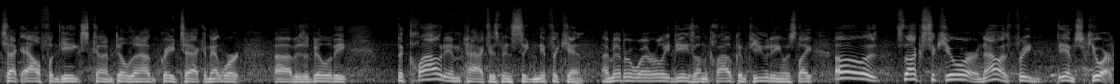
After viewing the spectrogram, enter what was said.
tech alpha geeks kind of building out great tech and network uh, visibility. The cloud impact has been significant. I remember when early days on cloud computing, it was like, oh, it's not secure. Now it's pretty damn secure.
